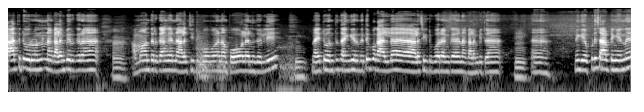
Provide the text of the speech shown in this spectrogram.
பார்த்துட்டு வருவோன்னு நான் கிளம்பியிருக்கிறேன் அம்மா வந்திருக்காங்க. என்ன அழைச்சிட்டு போவேன் நான் போகலைன்னு சொல்லி நைட்டு வந்து தங்கி இருந்துட்டு இப்போ காலைல அழைச்சிக்கிட்டு போகிறேங்க நான் கிளம்பிட்டேன். நீங்கள் எப்படி சாப்பிட்டீங்கன்னு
